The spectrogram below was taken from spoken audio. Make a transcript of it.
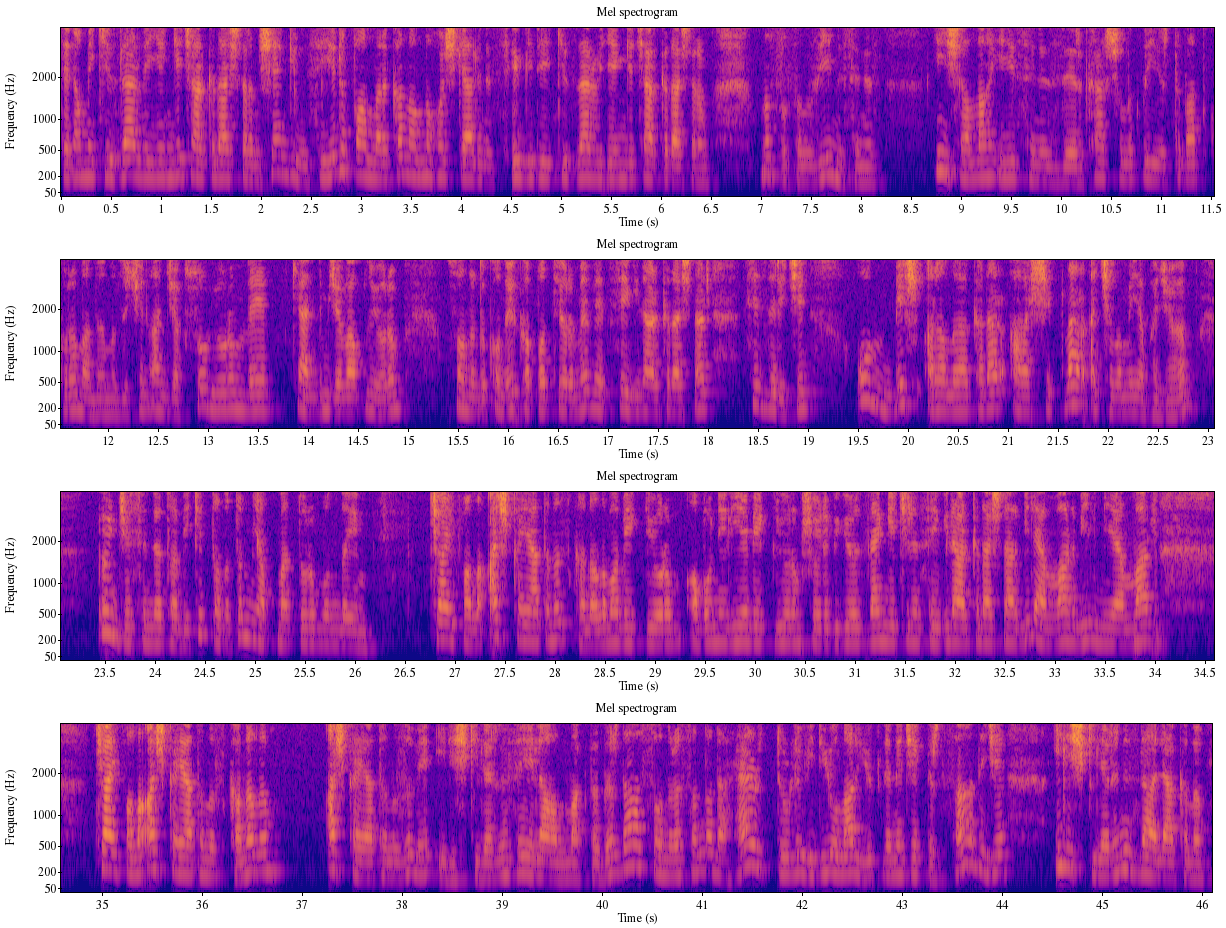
Selam ikizler ve yengeç arkadaşlarım. Şengül'ün Sihirli Falları kanalına hoş geldiniz. Sevgili ikizler ve yengeç arkadaşlarım. Nasılsınız? iyi misiniz? İnşallah iyisinizdir. Karşılıklı irtibat kuramadığımız için ancak soruyorum ve kendim cevaplıyorum. Sonra da konuyu kapatıyorum. Evet sevgili arkadaşlar sizler için 15 Aralık'a kadar aşıklar açılımı yapacağım. Öncesinde tabii ki tanıtım yapmak durumundayım. Çay falı aşk hayatınız kanalıma bekliyorum. Aboneliğe bekliyorum. Şöyle bir gözden geçirin sevgili arkadaşlar. Bilen var bilmeyen var. Çay falı aşk hayatınız kanalım. Aşk hayatınızı ve ilişkilerinizi ele almaktadır. Daha sonrasında da her türlü videolar yüklenecektir. Sadece ilişkilerinizle alakalı.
